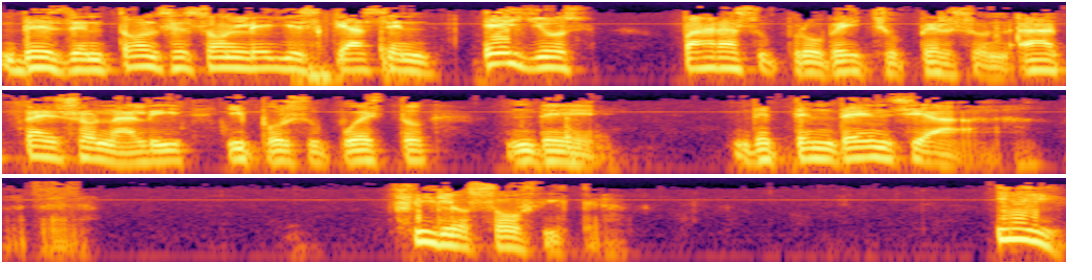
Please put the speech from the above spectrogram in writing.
desde entonces son leyes que hacen ellos para su provecho personal, personal y, y por supuesto de, de tendencia eh, filosófica. Y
